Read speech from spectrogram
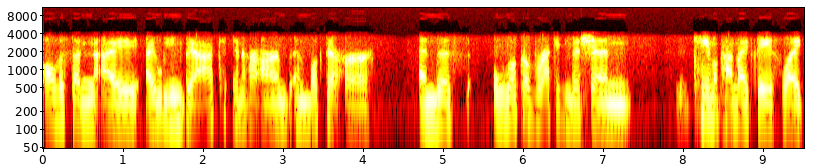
all of a sudden I, I leaned back in her arms and looked at her and this look of recognition came upon my face like,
